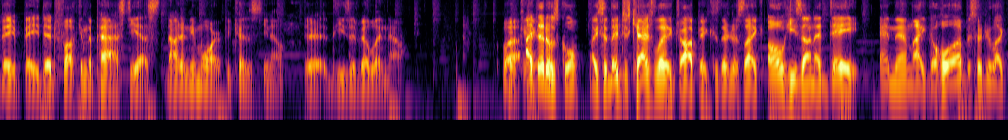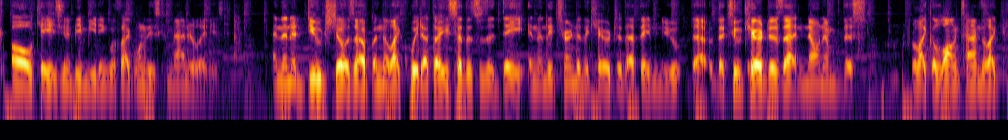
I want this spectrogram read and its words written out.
They they did fuck in the past, yes, not anymore because you know he's a villain now. But okay. I thought it was cool. Like I said, they just casually like, drop it because they're just like, oh, he's on a date. And then like the whole episode, you're like, oh, okay, he's gonna be meeting with like one of these commander ladies. And then a dude shows up and they're like, wait, I thought you said this was a date. And then they turn to the character that they knew that the two characters that known him this for like a long time. They're like,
